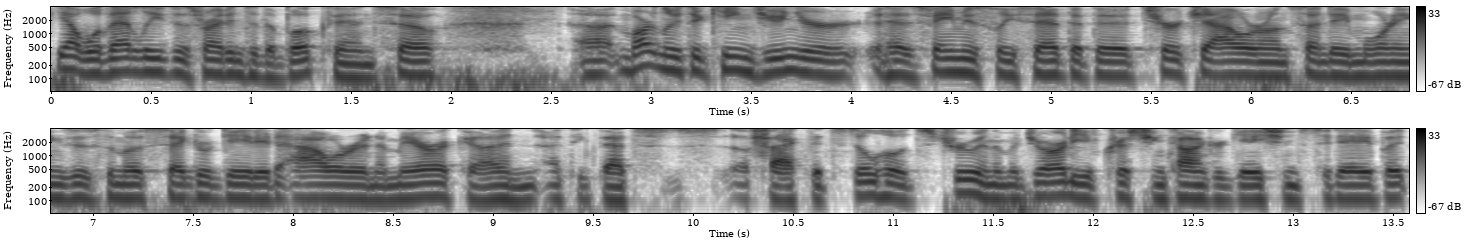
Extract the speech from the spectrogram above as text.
Yeah, well, that leads us right into the book then. So, uh, Martin Luther King Jr. has famously said that the church hour on Sunday mornings is the most segregated hour in America, and I think that's a fact that still holds true in the majority of Christian congregations today. But,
